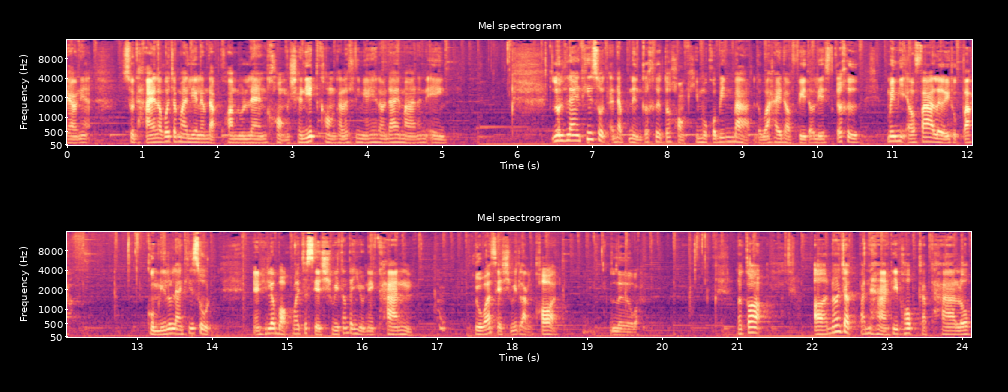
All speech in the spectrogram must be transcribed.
แล้วเนี่ย สุดท้ายเราก็จะมาเรียงลำดับความรุนแรงของชนิดของธาลัสซีเมียที่เราได้มานั่นเอง รุนแรงที่สุดอันดับหนึ่งก็คือตัวของฮีโมโกลบิน Bart's หรือว่า hydrops fetalis ก็คือไม่มีอัลฟาเลยถูกปะ กลุ่มนี้รุนแรงที่สุด อย่างที่เราบอกว่าจะเสียชีวิตตั้งแต่อยู่ในครรภ์หรือว่าเสียชีวิตหลังคลอดเลยวะแล้วก็นอกจากปัญหาที่พบกับทารก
